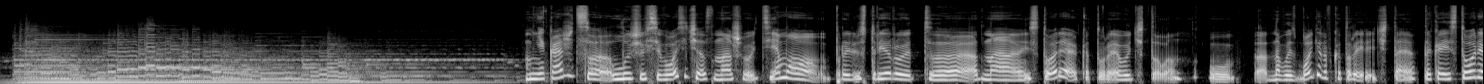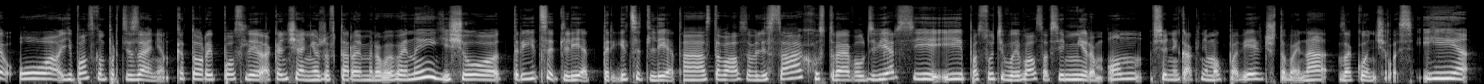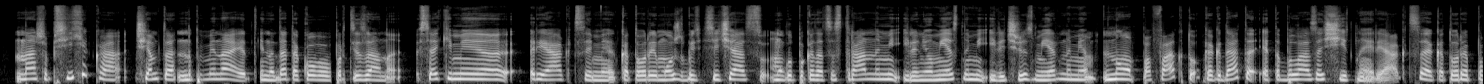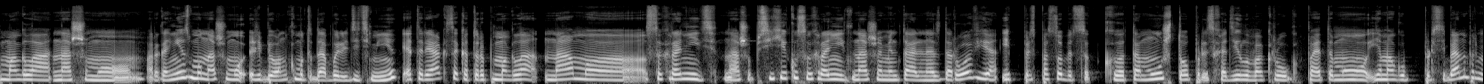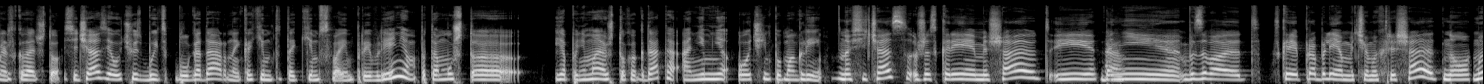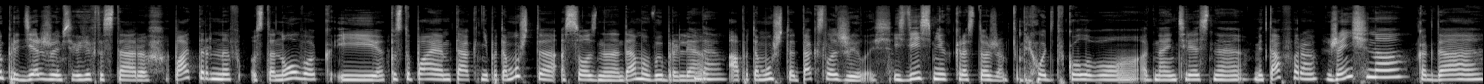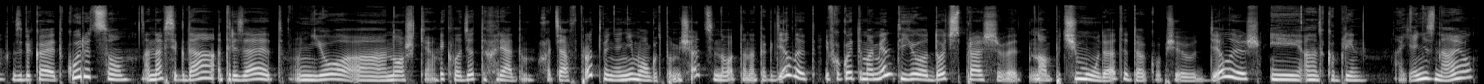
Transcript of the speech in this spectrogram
Мне кажется, лучше всего сейчас нашу тему проиллюстрирует э, одна история, которую я вычитала у одного из блогеров, который я читаю. Такая история о японском партизане, который после окончания уже Второй мировой войны еще 30 лет, 30 лет оставался в лесах, устраивал диверсии и, по сути, воевал со всем миром. Он все никак не мог поверить, что война закончилась. И наша психика чем-то напоминает иногда такого партизана. Всякими реакциями, которые, может быть, сейчас могут показаться странными или неуместными, или чрезмерными. Но по факту когда-то это была защитная реакция, которая помогла нашему организму, нашему ребенку, мы тогда были детьми. Это реакция, которая помогла нам э, сохранить нашу психику, сохранить наше ментальное здоровье и приспособиться к тому, что происходило вокруг. Поэтому я могу про себя, например, сказать, что сейчас я учусь быть благодарной каким-то таким своим проявлениям, потому что я понимаю, что когда-то они мне очень помогли. Но сейчас уже скорее мешают, и да. они вызывают скорее проблемы, чем их решают, но мы придерживаемся каких-то старых паттернов, установок и поступаем так не потому, что осознанно, да, мы выбрали, да. а потому что так сложилось. И здесь мне как раз тоже приходит в голову одна интересная метафора. Женщина, когда запекает курицу, она всегда отрезает у нее э, ножки и кладет их рядом. Хотя в противень они могут помещаться, но вот она так делает. И в какой-то момент ее дочь спрашивает, ну а почему, да, ты так вообще делаешь? И она такая, блин, а я не знаю.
